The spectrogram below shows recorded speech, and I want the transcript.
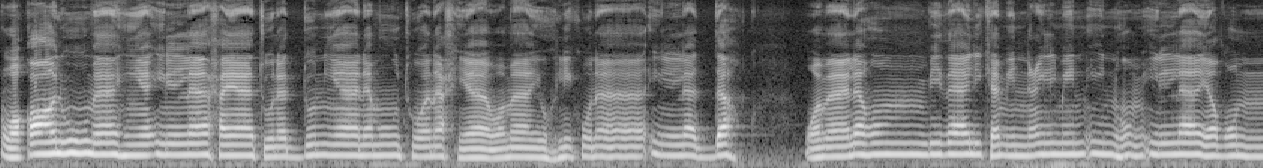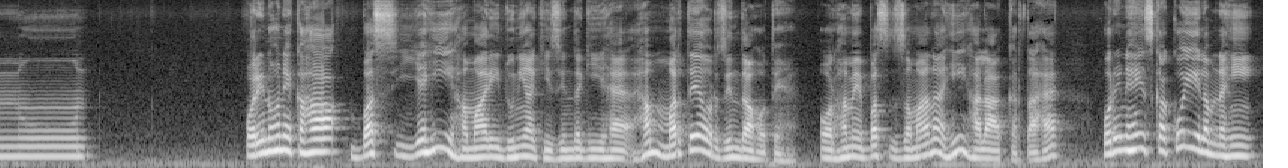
وقالوا ما هي إلا حياتنا الدنيا نموت ونحيا وما يهلكنا إلا الدهر وما لهم بذلك من علم إن هم إلا يظنون۔ اور انہوں نے کہا، بس یہی ہماری دنیا کی زندگی ہے، ہم مرتے اور زندہ ہوتے ہیں، اور ہمیں بس زمانہ ہی ہلاک کرتا ہے، اور انہیں اس کا کوئی علم نہیں۔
